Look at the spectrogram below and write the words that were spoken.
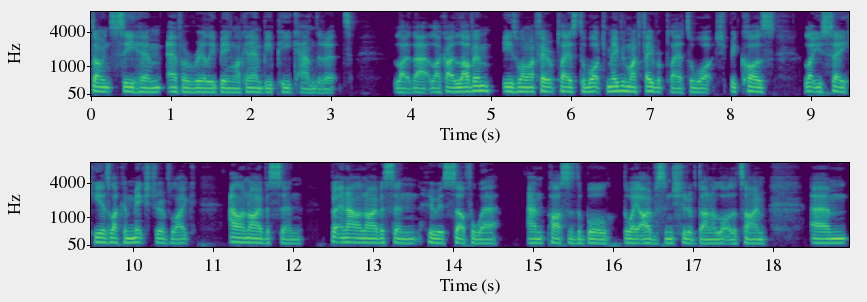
don't see him ever really being like an MVP candidate like that. Like I love him. He's one of my favorite players to watch, maybe my favorite player to watch because like you say, he is like a mixture of like Allen Iverson, but an Allen Iverson who is self-aware and passes the ball the way Iverson should have done a lot of the time. Um,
